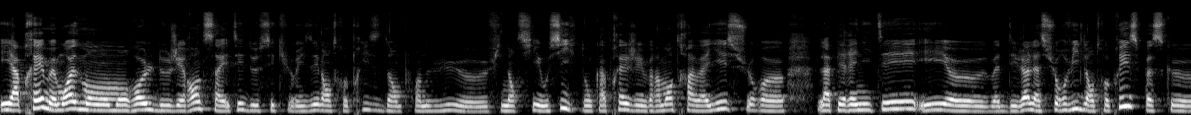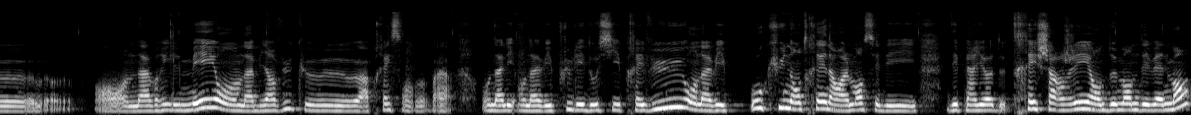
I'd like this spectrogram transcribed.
Et après, mais moi, mon, mon rôle de gérante, ça a été de sécuriser l'entreprise d'un point de vue financier aussi. Donc après, j'ai vraiment travaillé sur la pérennité et bah, déjà la survie de l'entreprise parce que euh, en avril-mai, on a bien vu que après, on allait, n'avait plus les dossiers prévus, on n'avait aucune entrée. Normalement, c'est des, des périodes très chargées en demande d'événements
